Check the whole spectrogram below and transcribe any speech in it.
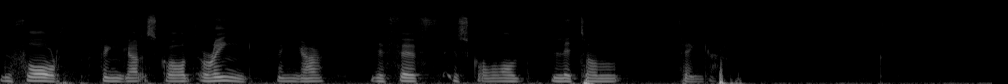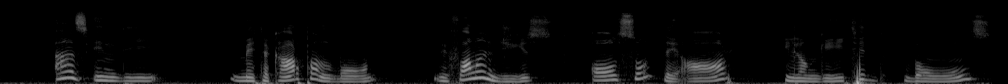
The fourth finger is called ring finger. The fifth is called little finger. As in the metacarpal bone the phalanges also they are elongated bones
